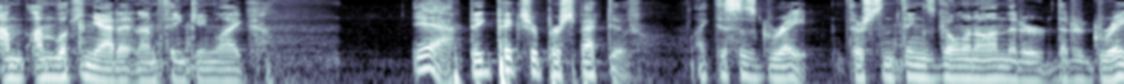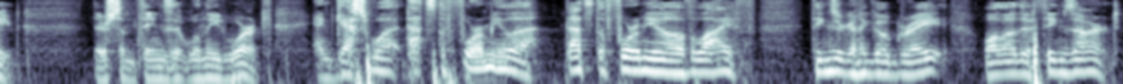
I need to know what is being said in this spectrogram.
I'm I'm looking at it and I'm thinking like, yeah, big picture perspective. Like this is great. There's some things going on that are that are great. There's some things that will need work. And guess what? That's the formula. That's the formula of life. Things are going to go great while other things aren't.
